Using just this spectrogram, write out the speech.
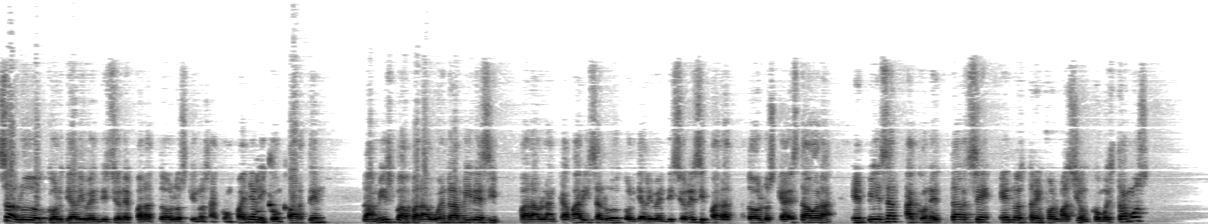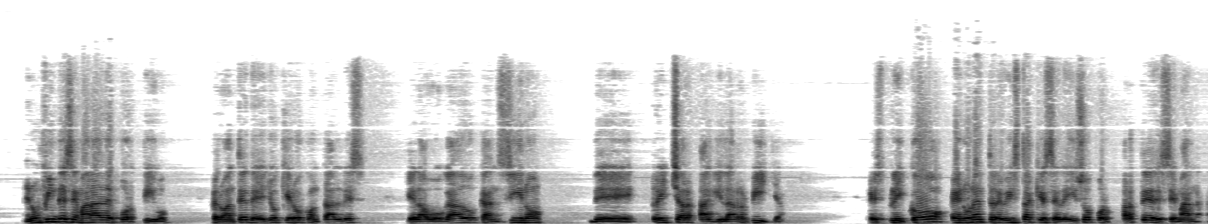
Saludo cordial y bendiciones para todos los que nos acompañan y comparten la misma para Buen Ramírez y para Blancamar y saludo cordial y bendiciones y para todos los que a esta hora empiezan a conectarse en nuestra información. Como estamos en un fin de semana deportivo, pero antes de ello quiero contarles el abogado cancino de Richard Aguilar Villa explicó en una entrevista que se le hizo por parte de Semana,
